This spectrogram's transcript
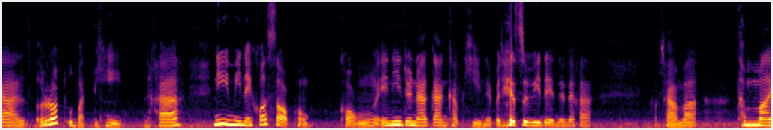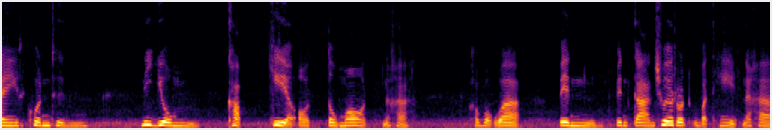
การลดอุบัติเหตุนะคะ นี่มีในข้อสอบของของไอ้นี่ด้วยนะ การขับขี่ในประเทศสวีเดนด้วยนะคะ เขาถามว่า ทำไมคนถึงนิยมขับเกียร์ออโตมอดนะคะ เขาบอกว่าเป็นเป็นการช่วยลดอุบัติเหตุนะคะ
